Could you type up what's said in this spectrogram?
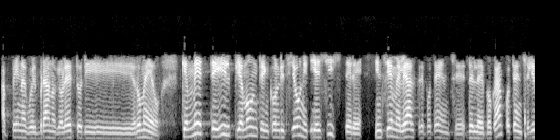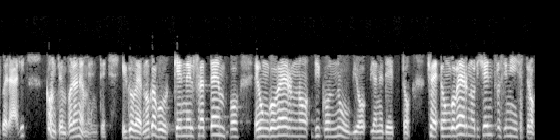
appena quel brano che ho letto di Romeo, che mette il Piemonte in condizioni di esistere insieme alle altre potenze dell'epoca, potenze liberali, contemporaneamente il governo Cavour, che nel frattempo è un governo di connubio, viene detto, cioè è un governo di centro-sinistro.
